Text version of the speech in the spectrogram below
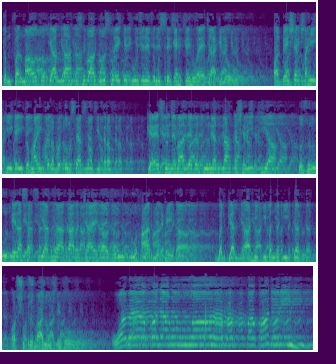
تم فرماؤ تو کیا اللہ کے سوا دوسرے کے پوجنے کو مجھ سے کہتے ہو اے جاہلو۔ اور بے شک وہی کی گئی تمہاری طرف اور تم سے اگنوں کی طرف۔ کہ اے سننے والے اگر تو نے اللہ کا شریک کیا تو ضرور تیرا سخیا دھرا کارت جائے گا اور ضرور تو ہار میں رہے گا بلکہ اللہ ہی کی بندگی کر اور شکر والوں سے ہو۔ وما قدر الله حق قدره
